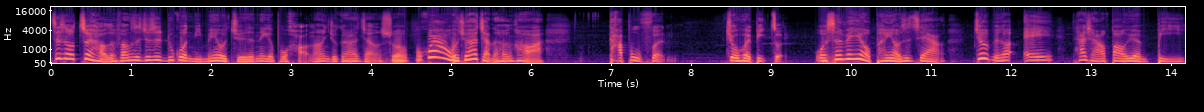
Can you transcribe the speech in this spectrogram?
这时候最好的方式就是，如果你没有觉得那个不好，然后你就跟他讲说：不会啊，我觉得他讲的很好啊。大部分就会闭嘴。我身边也有朋友是这样。”就比如说 A，他想要抱怨 B，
